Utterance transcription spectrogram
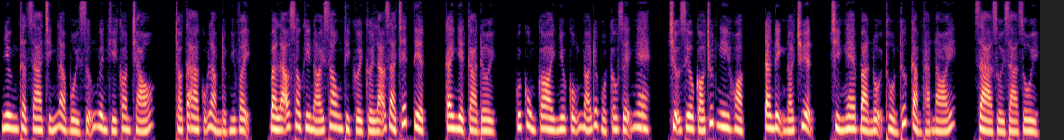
nhưng thật ra chính là bồi dưỡng nguyên khí con cháu, cháu ta cũng làm được như vậy. Bà lão sau khi nói xong thì cười cười lão già chết tiệt, cay nghiệt cả đời, cuối cùng coi như cũng nói được một câu dễ nghe. Triệu Diêu có chút nghi hoặc, đang định nói chuyện, chỉ nghe bà nội thổn thức cảm thán nói, già rồi già rồi,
